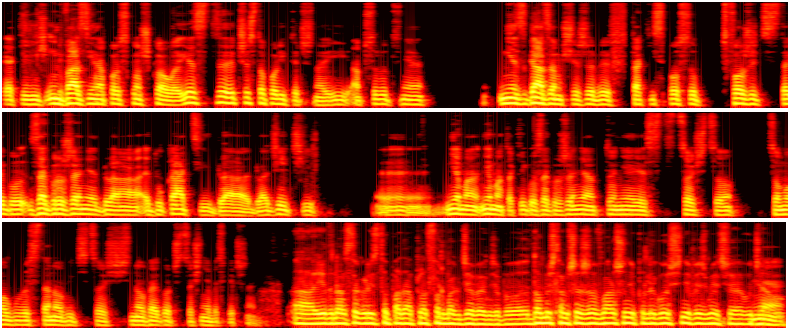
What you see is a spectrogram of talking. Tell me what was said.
jakiejś inwazji na polską szkołę. Jest czysto polityczne i absolutnie nie zgadzam się, żeby w taki sposób tworzyć z tego zagrożenie dla edukacji, dla, dla dzieci. Y, Nie ma, nie ma takiego zagrożenia. To nie jest coś, co, co mogłoby stanowić coś nowego czy coś niebezpiecznego. A 11 listopada Platforma gdzie będzie? Bo domyślam się, że w Marszu Niepodległości nie weźmiecie udziału. Nie.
